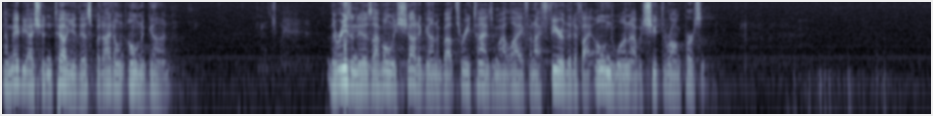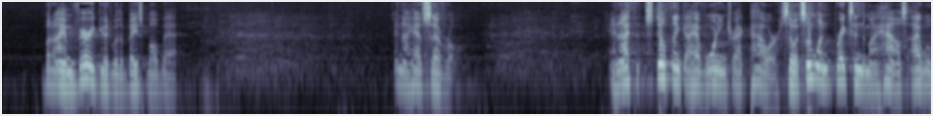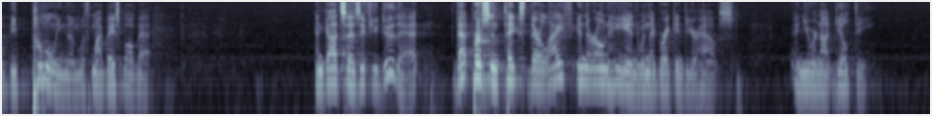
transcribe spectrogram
Now, maybe I shouldn't tell you this, but I don't own a gun. The reason is I've only shot a gun about three times in my life, and I fear that if I owned one, I would shoot the wrong person. But I am very good with a baseball bat. And I have several. And I th- still think I have warning track power. So if someone breaks into my house, I will be pummeling them with my baseball bat. And God says, if you do that, that person takes their life in their own hand when they break into your house. And you are not guilty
